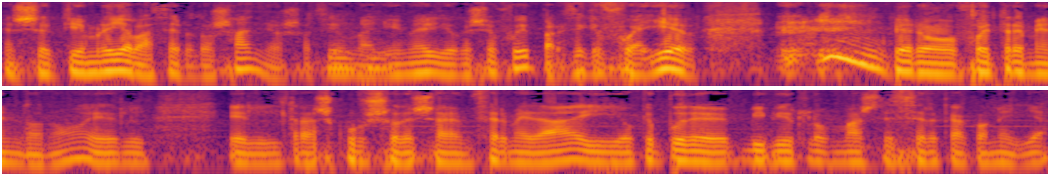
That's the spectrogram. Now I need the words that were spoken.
en septiembre ya va a hacer dos años, hace un año y medio que se fue, parece que fue ayer, pero fue tremendo, ¿no? El, el transcurso de esa enfermedad y yo que pude vivirlo más de cerca con ella,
